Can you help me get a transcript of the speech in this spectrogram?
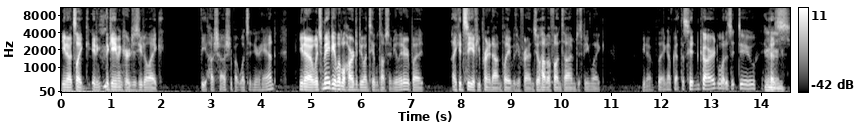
you know, it's like it, the game encourages you to like be hush hush about what's in your hand, you know, which may be a little hard to do on Tabletop Simulator, but I could see if you print it out and play it with your friends, you'll have a fun time just being like, you know, playing. I've got this hidden card. What does it do? Because mm.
